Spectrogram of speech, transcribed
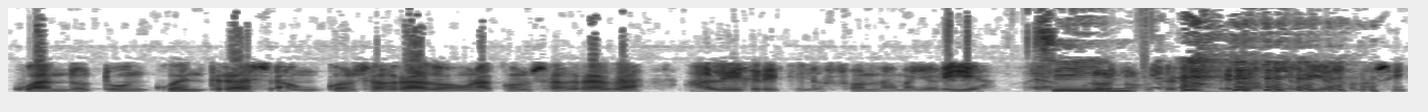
Cuando tú encuentras a un consagrado, a una consagrada alegre, que lo son la mayoría, sí. no serán, pero la mayoría son así,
